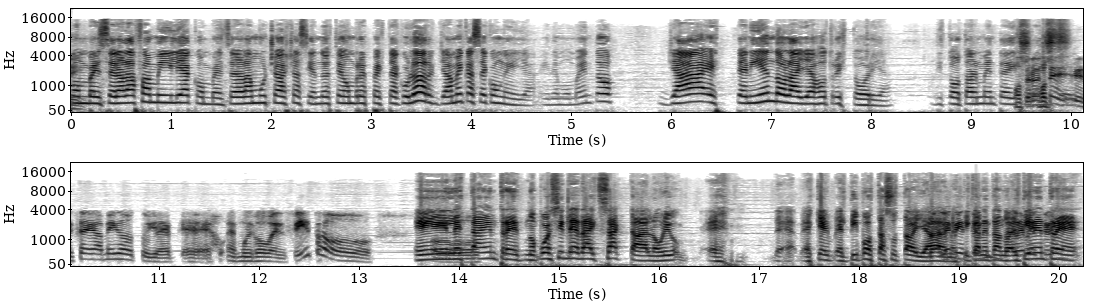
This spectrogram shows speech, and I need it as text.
Convencer a la familia, convencer a la muchacha siendo este hombre espectacular. Ya me casé con ella. Y de momento, ya es- teniéndola, ya es otra historia. Totalmente sea, Pero diferente. ese, ese amigo tuyo es, muy jovencito o... Él o- está entre, no puedo decirle la edad exacta, lo único- eh, es que el tipo está asustado ya, Dale, me estoy calentando. Él tiene entre,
